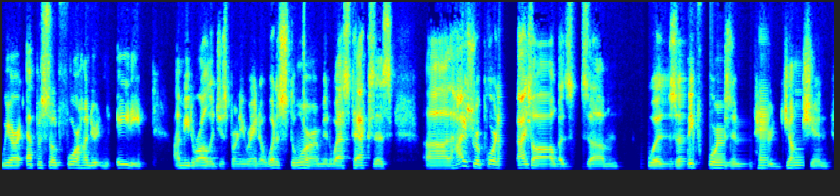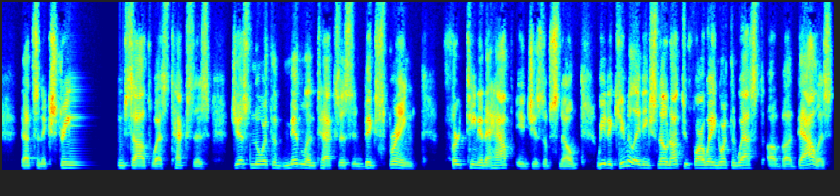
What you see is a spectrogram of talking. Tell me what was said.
we are episode 480. I'm meteorologist Bernie Rayno. What a storm in West Texas. Uh, the highest report I saw was um, was 24 in Panther Junction. That's an extreme southwest Texas, just north of Midland, Texas, in Big Spring. 13 and a half inches of snow. We had accumulating snow not too far away, north and west of uh, Dallas.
